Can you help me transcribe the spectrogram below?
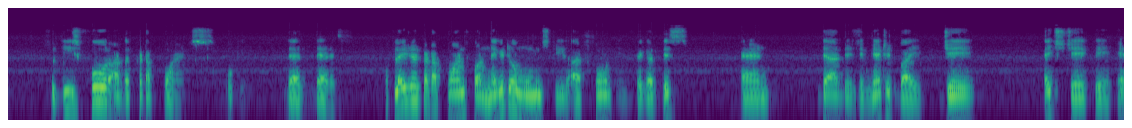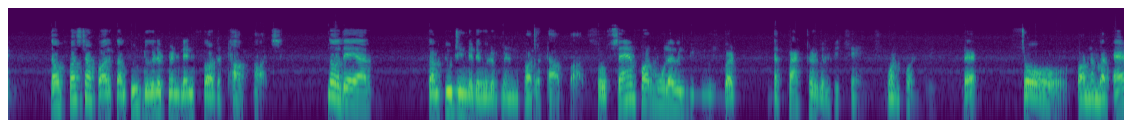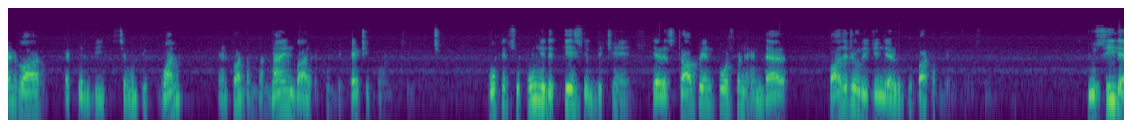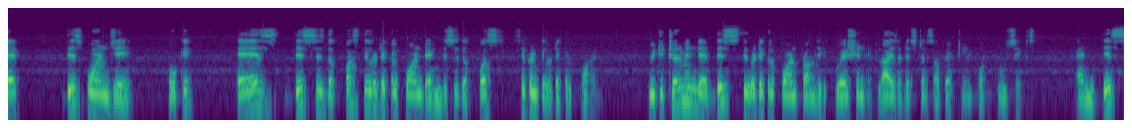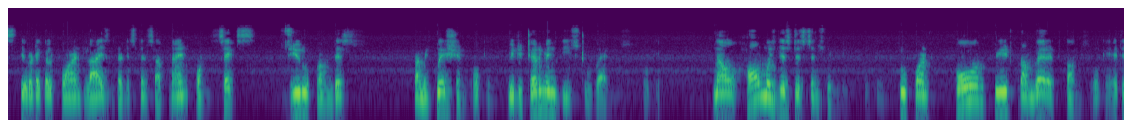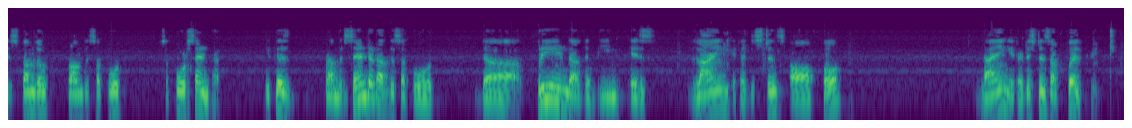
so these four are the cutoff points okay there there is the flexure cutoff points for negative movement steel are shown in figure this and they are designated by J, H, J, K, M. Now first of all compute development length for the top bars. Now they are computing the development for the top bar. So same formula will be used but the factor will be changed 1.3 right? So for number 8 bar it will be 71 and for number 9 bar it will be 80.3 okay so only the case will be changed. There is top reinforcement and there positive region there will be bottom reinforcement. You see that this point j okay as this is the first theoretical point and this is the first second theoretical point we determine that this theoretical point from the equation it lies a distance of 18.26 and this theoretical point lies at a distance of 9.60 from this from equation okay? We determine these two values okay? Now how much this distance will be? okay 2.4 feet from where it comes okay? It is comes out from the support support center. Because from the center of the support the free end of the beam is lying at a distance of uh, lying at a distance of 12 feet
